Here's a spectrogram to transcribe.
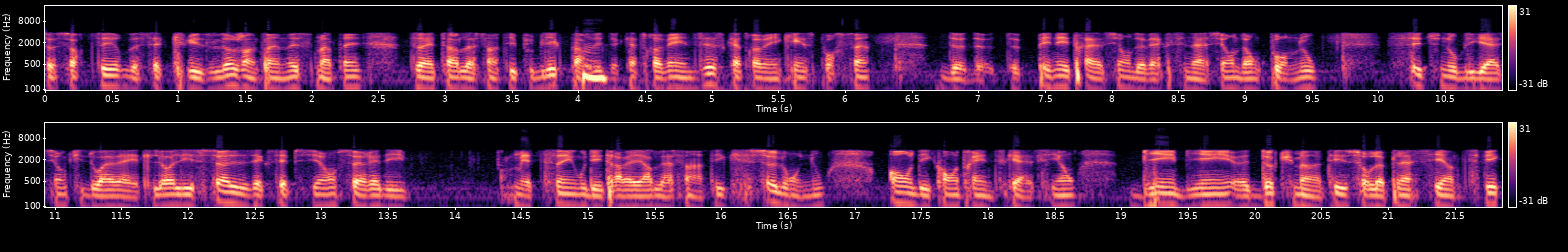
se sortir de cette crise-là, j'entendais ce matin le directeur de la santé publique parler Mm. de 90-95 de, de, de pénétration de vaccination. Donc, pour nous, c'est une obligation qui doit être là. Les seules exceptions seraient des médecins ou des travailleurs de la santé qui, selon nous, ont des contre-indications bien, bien euh, documentées sur le plan scientifique.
